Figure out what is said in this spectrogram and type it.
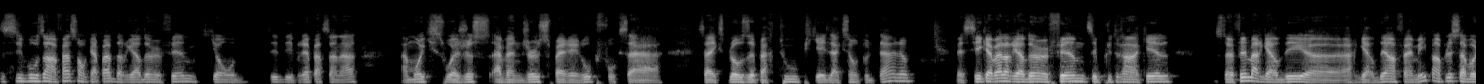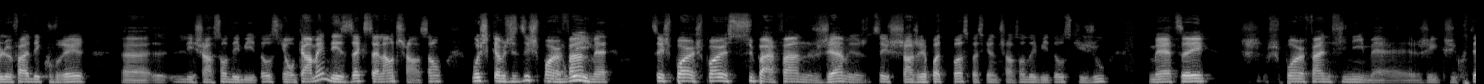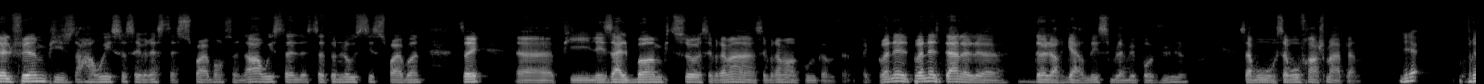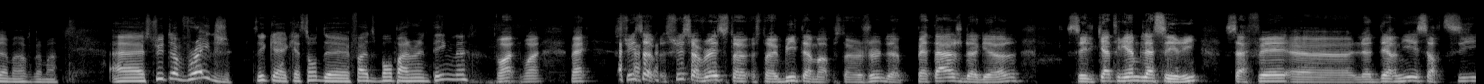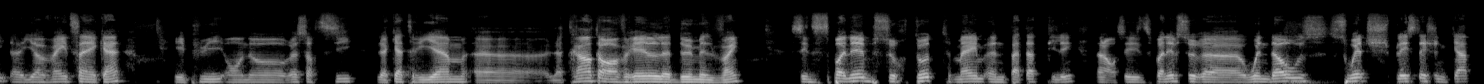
si vos enfants sont capables de regarder un film qui ont des vrais personnages, à moins qu'ils soient juste Avengers, super-héros, puis il faut que ça, ça explose de partout, puis qu'il y ait de l'action tout le temps. Là. Mais s'il est capable de regarder un film, c'est plus tranquille. C'est un film à regarder, euh, à regarder en famille. Puis en plus, ça va lui faire découvrir euh, les chansons des Beatles, qui ont quand même des excellentes chansons. Moi, je, comme je dis, je ne suis pas un ben fan, mais je ne suis, pas un super fan. J'aime, je ne changerai pas de poste parce qu'il y a une chanson des Beatles qui joue. Mais tu sais, je ne suis pas un fan fini, mais j'écoutais le film, puis je dis Ah oui, ça c'est vrai, c'était super bon. Ah oui, cette tune-là aussi, super bonne. Tu sais, euh, puis les albums, puis tout ça, c'est vraiment, vraiment cool comme film. prenez, prenez le temps de le, regarder si vous ne l'avez pas vu. Ça, vaut, ça vaut franchement la peine. Yeah, vraiment, vraiment. Euh, Street of Rage, tu sais, question de faire du bon parenting. Là. Ouais, ouais. Ben, Street, of, Rage, c'est un, un beat 'em up. C'est un jeu de pétage de gueule. C'est le quatrième de la série. Ça fait euh, le dernier sorti euh, il y a 25 ans. Et puis, on a ressorti le quatrième euh, le 30 avril 2020. C'est disponible sur toutes, même une patate pilée. Non, c'est disponible sur Windows, Switch, PlayStation 4,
